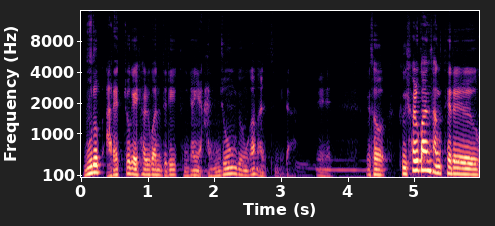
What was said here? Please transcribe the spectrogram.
무릎 아래쪽의 혈관들이 굉장히 안 좋은 경우가 많습니다. 예. 그래서 그 혈관 상태를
